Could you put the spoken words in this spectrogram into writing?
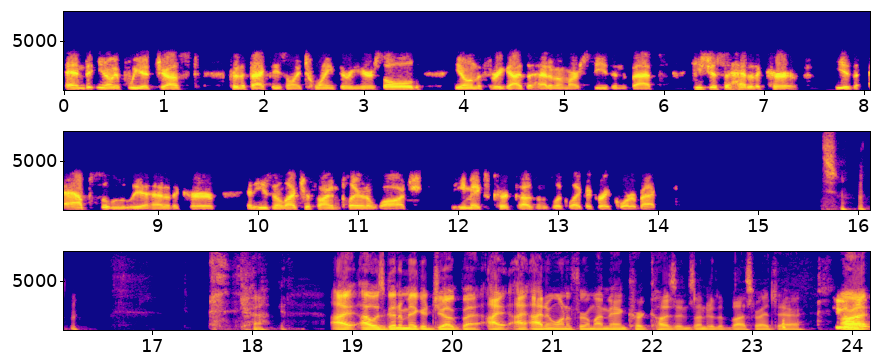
And you know, if we adjust for the fact that he's only 23 years old, you know, and the three guys ahead of him are seasoned vets, he's just ahead of the curve. He is absolutely ahead of the curve, and he's an electrifying player to watch. He makes Kirk Cousins look like a great quarterback. yeah. I, I was gonna make a joke, but I, I, I don't want to throw my man Kirk Cousins under the bus right there. too All late,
